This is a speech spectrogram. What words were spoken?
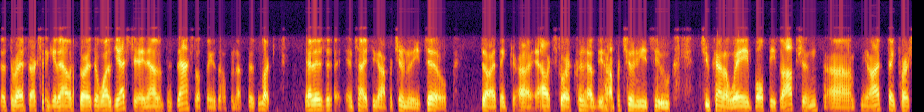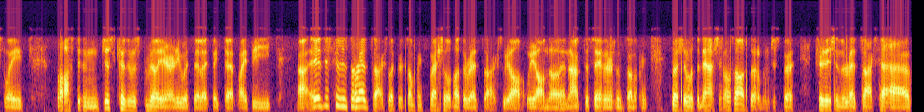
that the Red Sox are to get Alex Cora as it was yesterday. Now the national thing is opened up, because look, that is an enticing opportunity too. So I think uh, Alex Cora could have the opportunity to to kind of weigh both these options. Um, you know, I think personally, Boston, just because of his familiarity with it, I think that might be uh, it's just because it's the Red Sox. Look, there's something special about the Red Sox. We all we all know that. Not to say there isn't something special with the Nationals also, but just the tradition the Red Sox have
